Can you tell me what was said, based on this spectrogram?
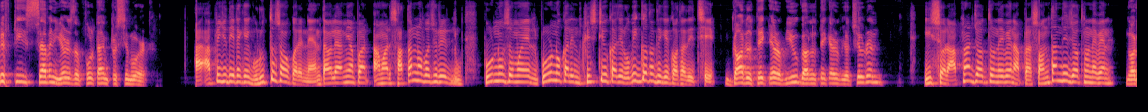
57 years of full time Christian work আপনি যদি এটাকে গুরুত্ব সহকারে নেন তাহলে আমি আমার 57 বছরের পূর্ণ সময়ের পূর্ণকালীন খ্রিস্টীয় কাজের অভিজ্ঞতা থেকে কথা দিচ্ছি। গড উইল টেক ঈশ্বর আপনার যত্ন নেবেন আপনার সন্তানদের যত্ন নেবেন। গড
